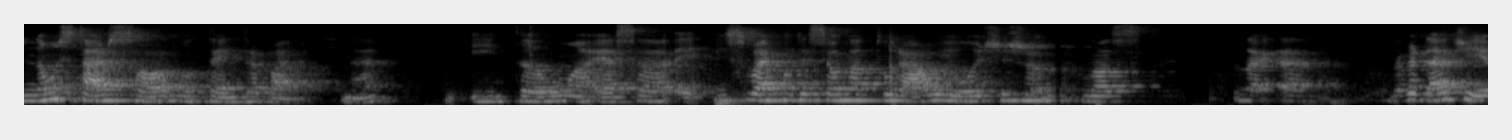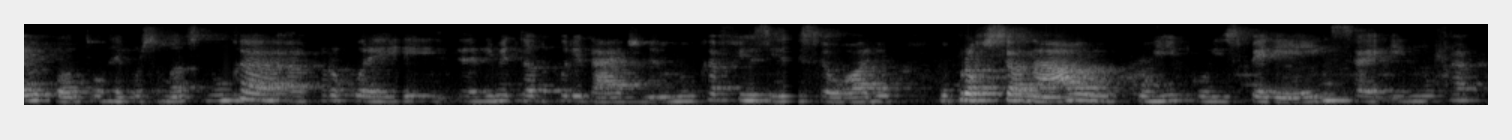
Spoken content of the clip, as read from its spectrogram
de não estar só no teletrabalho, né? Então, essa, isso vai acontecer natural e hoje já nós, na, na verdade, eu, enquanto recursos humanos, nunca procurei eh, limitando por idade, né? Eu nunca fiz isso, eu olho o profissional, o currículo experiência e nunca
